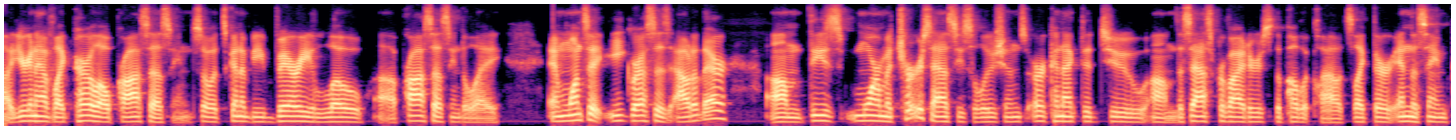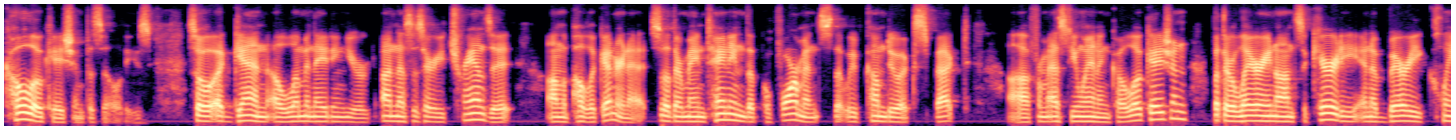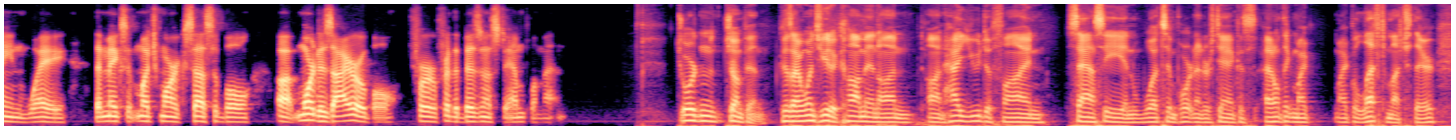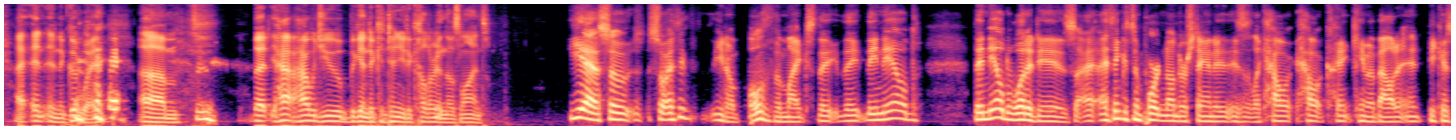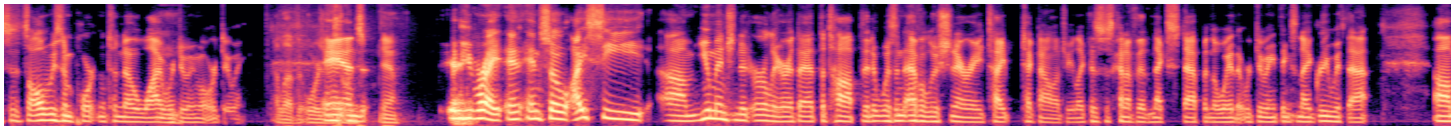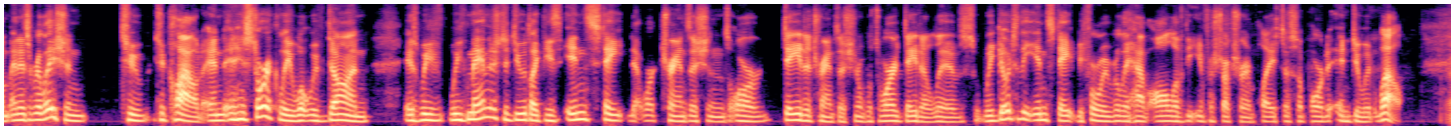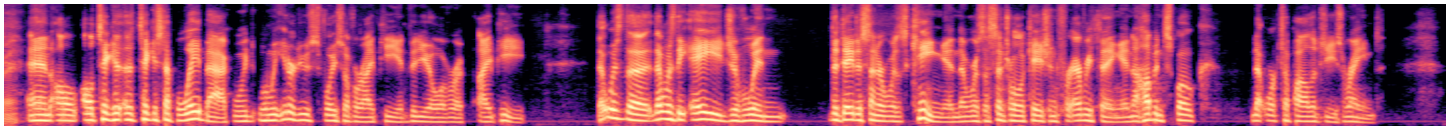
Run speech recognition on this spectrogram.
uh, you're going to have like parallel processing. So it's going to be very low uh, processing delay. And once it egresses out of there, um, these more mature SASE solutions are connected to um, the SaaS providers, the public clouds, like they're in the same co-location facilities. So again, eliminating your unnecessary transit on the public internet. So they're maintaining the performance that we've come to expect uh, from SD-WAN and co-location, but they're layering on security in a very clean way that makes it much more accessible, uh, more desirable for, for the business to implement. Jordan, jump in because I want you to comment on on how you define SASE and what's important to understand because I don't think Mike, Michael left much there uh, in, in a good way. um, but how, how would you begin to continue to color in those lines? Yeah, so so I think you know both of the mics they they they nailed they nailed what it is. I, I think it's important to understand it is like how how it came about, and because it's always important to know why mm. we're doing what we're doing. I love the origin and stories. yeah, right and and so i see um you mentioned it earlier at the, at the top that it was an evolutionary type technology like this is kind of the next step in the way that we're doing things and i agree with that um and its relation to to cloud and, and historically what we've done is we've we've managed to do like these in-state network transitions or data transition which is where data lives. We go to the in-state before we really have all of the infrastructure in place to support it and do it well. Right. And I'll I'll take a take a step way back. When we, when we introduced voice over IP and video over IP that was the that was the age of when the data center was king and there was a central location for everything and a hub and spoke network topologies reigned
